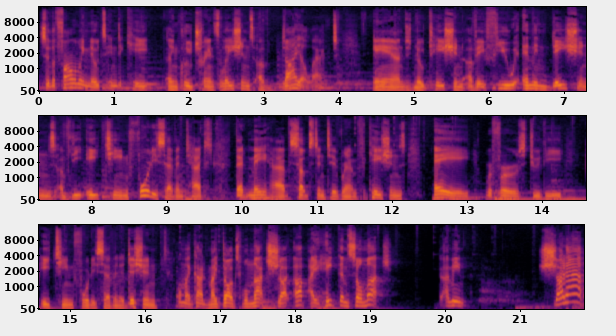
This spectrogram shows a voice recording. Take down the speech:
So the following notes indicate include translations of dialect and notation of a few emendations of the 1847 text that may have substantive ramifications. A refers to the 1847 edition. Oh my God, my dogs will not shut up. I hate them so much. I mean, shut up!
